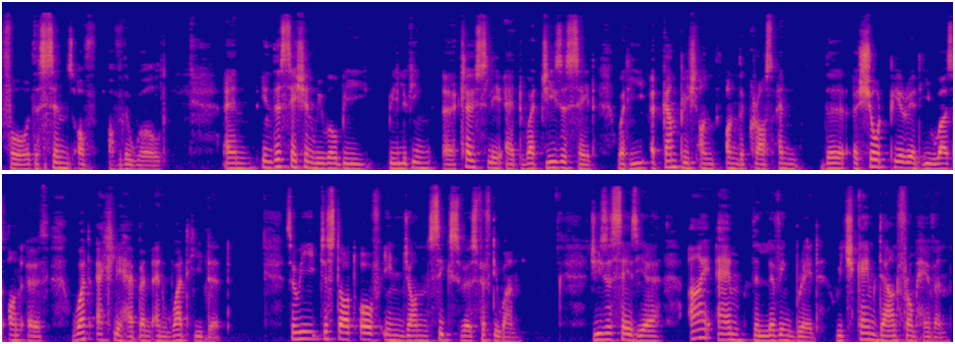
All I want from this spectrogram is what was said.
for the sins of, of the world. And in this session, we will be be looking uh, closely at what Jesus said, what he accomplished on, on the cross, and the short period he was on earth, what actually happened and what he did. So we just start off in John 6, verse 51. Jesus says here, I am the living bread which came down from heaven.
